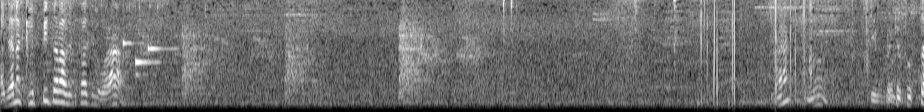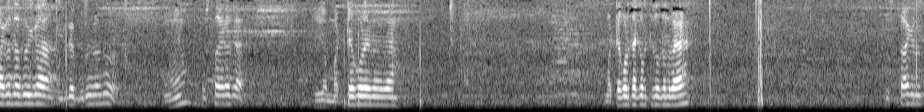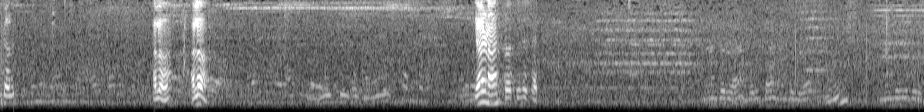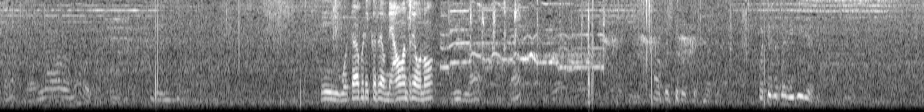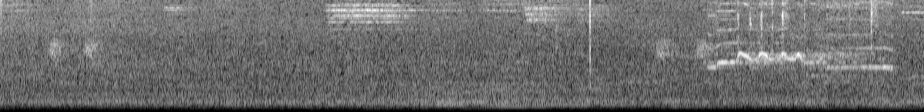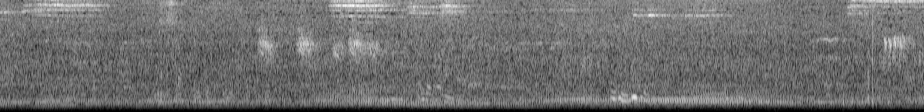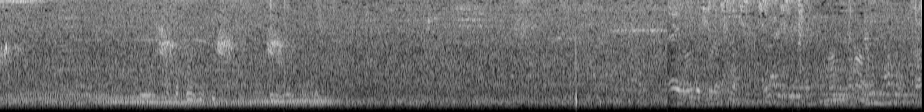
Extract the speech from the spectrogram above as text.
ಅದೇನ ಕ್ಲಿಪ್ ಇತ್ತಲ್ಲ ಅದು ಇಟ್ಕೊಳ್ತಿಲ್ವಾ ಹಾ? ಬಟ್ ಸುಸ್ತಾಗದ ಅದು ಈಗ ಇಲ್ಲೇ ಬಿಡುವುದು ಹ್ಮ್ ಸುಸ್ತಾಗದ ಈಗ ಮೊಟ್ಟೆಗಳೇನದ ಮೊಟ್ಟೆಗಳು ತಗೊಬತ್ತಿರೋದಲ್ವೇ ಸುಸ್ತಾಗಿರುತ್ತೆ ಅದು ಹಲೋ ಹಲೋ. ಹೇಳಣ್ಣ. ಏ ಒಡ್ಡಾಬಡಿಕಂದ್ರೆ ಅವ್ನು ಯಾವ ಅಂದ್ರೆ ಅವನು? ಬಟ್ಟೆ कुछ कुछ दीजिए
